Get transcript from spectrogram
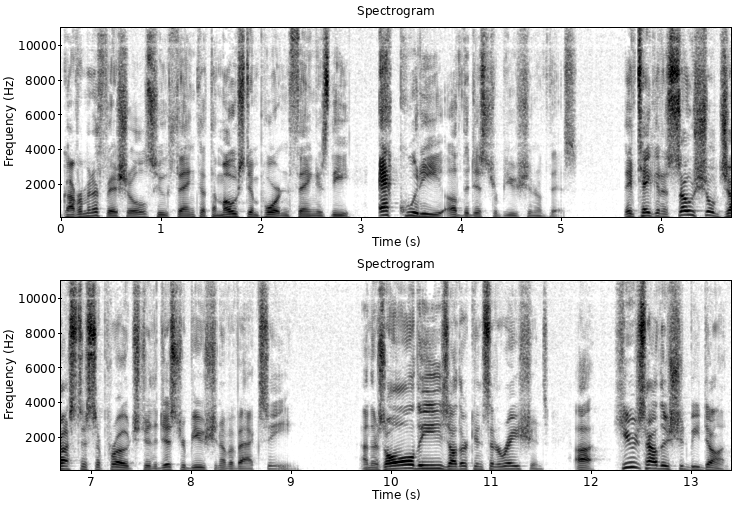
government officials who think that the most important thing is the equity of the distribution of this. They've taken a social justice approach to the distribution of a vaccine. And there's all these other considerations. Uh, here's how this should be done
